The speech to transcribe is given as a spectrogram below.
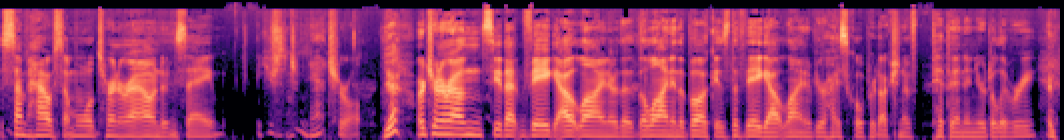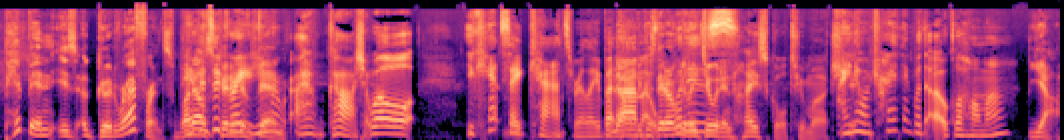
somehow someone will turn around and say, You're such a natural. Yeah. Or turn around and see that vague outline or the, the line in the book is the vague outline of your high school production of Pippin and your delivery. And Pippin is a good reference. What Pippin's else a could great it have been? Oh gosh, well, you can't say cats really, but No, um, because they don't really do it in high school too much. I know. I'm trying to think with Oklahoma, Yeah,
